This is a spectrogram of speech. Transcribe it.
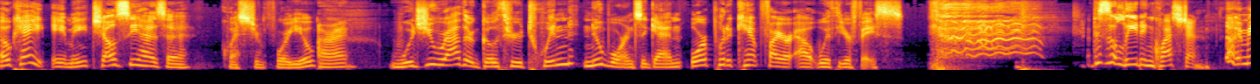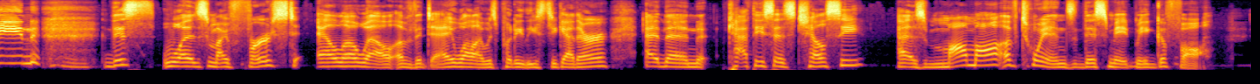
Okay, Amy, Chelsea has a question for you. All right. Would you rather go through twin newborns again or put a campfire out with your face? This is a leading question. I mean, this was my first LOL of the day while I was putting these together. And then Kathy says, Chelsea, as mama of twins, this made me guffaw.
